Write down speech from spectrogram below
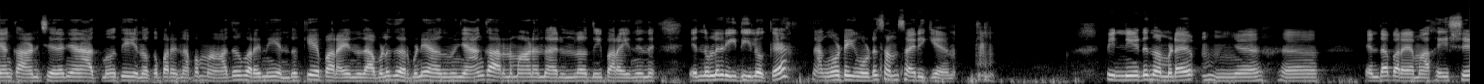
ഞാൻ കാണിച്ചു തരാം. ഞാൻ ആത്മഹത്യ ചെയ്യുന്നൊക്കെ പറയുന്നത് അപ്പം മാധവ് പറയുന്നത് എന്തൊക്കെയാണ് പറയുന്നത്? അവൾ ഗർഭിണിയാകുന്നു. ഞാൻ കാരണമാണെന്നായിരുന്നല്ലോ നീ പറയുന്നത് എന്നുള്ള രീതിയിലൊക്കെ അങ്ങോട്ടും ഇങ്ങോട്ടും സംസാരിക്കുകയാണ്. പിന്നീട് നമ്മുടെ എന്താ പറയുക മഹേഷ്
